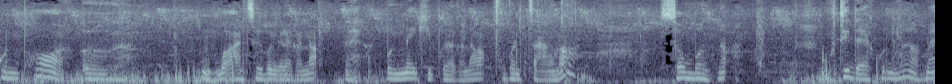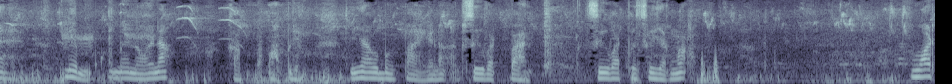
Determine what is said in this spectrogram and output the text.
คุณพ่อเอออืมบ่อ่านซื้อเบิ่งกันแล้วกันเนาะนี่ครับเบิ่งในคลิปกันกันเนาะผู้เพิ่นจางเนาะส้มเบิ่งเนาะที่แดกคุณแม่แม่เลี่ยมคุณแม่น้อยนะครับเอาไปเลี่ยมที่ยาเบิ่งป้ายกันเนาะซื้อวัดบ้านซื้อวัดเพื่อซื้ออย่างเนาะวัด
